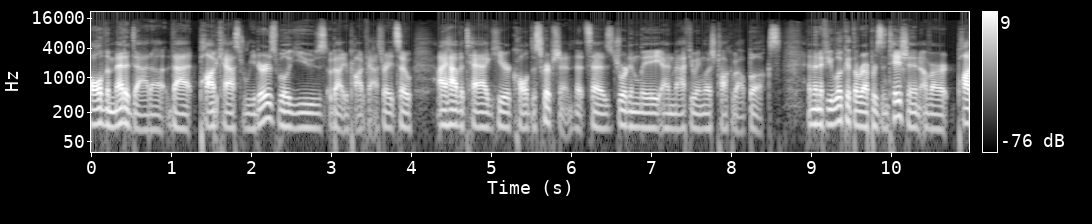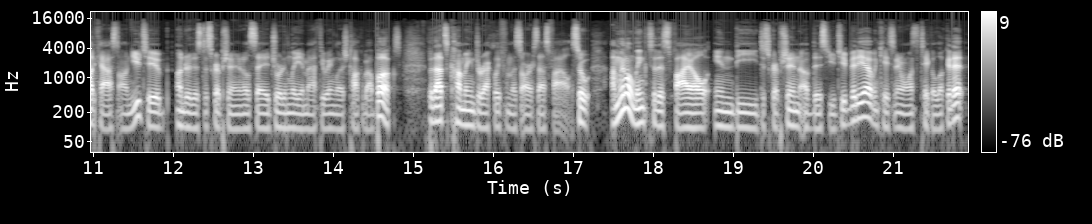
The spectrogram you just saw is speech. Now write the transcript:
all the metadata that podcast readers will use about your podcast, right? So I have a tag here called description that says Jordan Lee and Matthew English talk about books. And then if you look at the representation of our podcast on YouTube under this description, it'll say Jordan Lee and Matthew English talk about books, but that's coming directly from this RSS file. So I'm going to link to this file in the description of this YouTube video in case anyone wants to take a look at it.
